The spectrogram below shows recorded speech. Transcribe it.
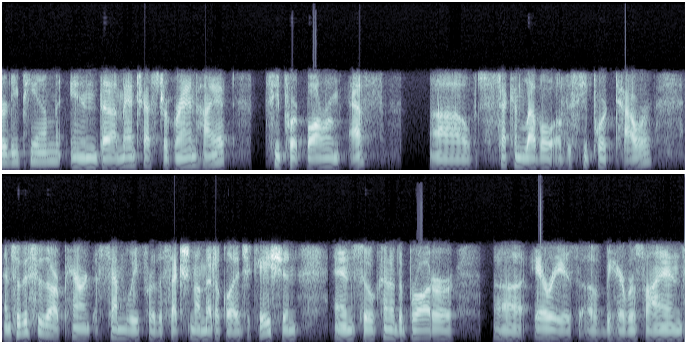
8:30 p.m. in the Manchester Grand Hyatt, Seaport Ballroom F, uh, which is second level of the Seaport Tower. And so this is our parent assembly for the section on medical education, and so kind of the broader uh, areas of behavioral science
